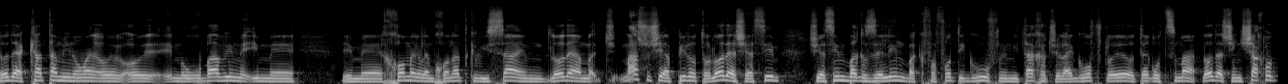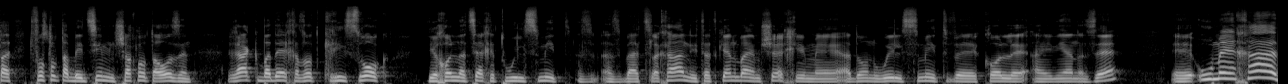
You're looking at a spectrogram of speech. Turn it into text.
לא יודע, קטמין או, או, או מעורבב עם, עם, עם עם אה, חומר למכונת כביסה, עם, לא יודע, משהו שיפיל אותו, לא יודע, שישים, שישים ברזלים בכפפות אגרוף ממתחת, של האגרוף שלו יהיה יותר עוצמה. לא יודע, שינשך לו את ה... תתפוס לו את הביצים, ינשך לו את האוזן. רק בדרך הזאת קריס רוק יכול לנצח את וויל סמית. אז, אז בהצלחה, נתעדכן בהמשך עם אה, אדון וויל סמית וכל אה, העניין הזה. הוא מאחד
